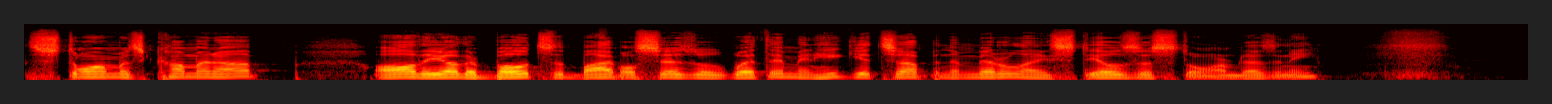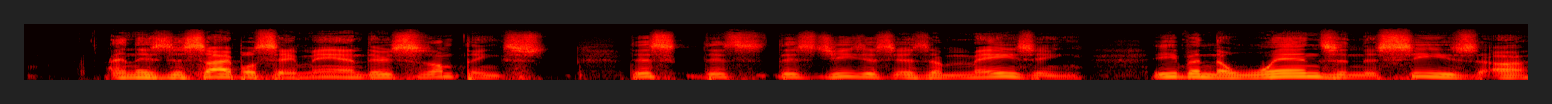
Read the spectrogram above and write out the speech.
Storm was coming up. All the other boats, the Bible says, was with him, and he gets up in the middle and he steals the storm, doesn't he? And his disciples say, "Man, there's something. This this this Jesus is amazing even the winds and the seas. Uh,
